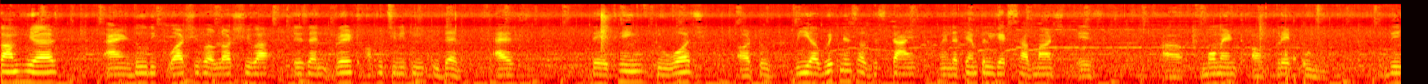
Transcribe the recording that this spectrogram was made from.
come here and do the worship of Lord Shiva is a great opportunity to them as they think to watch or to be are witness of this time when the temple gets submerged is a moment of great punya. The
